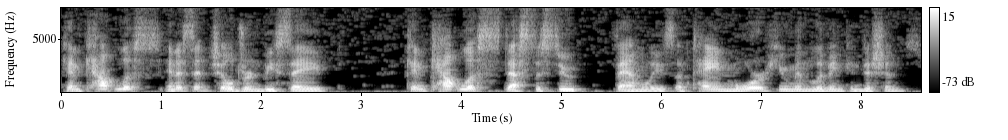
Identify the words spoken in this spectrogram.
Can countless innocent children be saved can countless destitute families obtain more human living conditions?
